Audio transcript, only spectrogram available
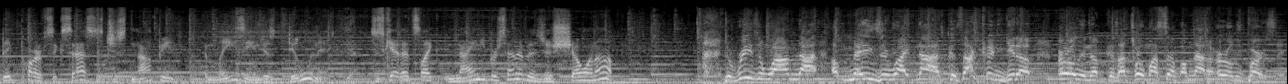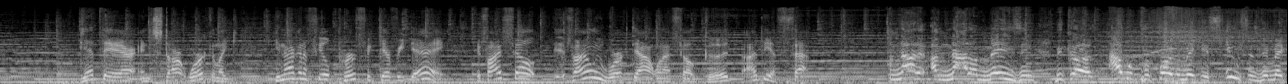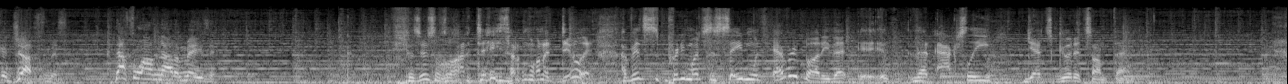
A big part of success is just not being lazy and just doing it. Just get that's like 90% of it is just showing up. The reason why I'm not amazing right now is because I couldn't get up early enough because I told myself I'm not an early person. Get there and start working. Like you're not going to feel perfect every day. If I felt, if I only worked out when I felt good, I'd be a fat. I'm not, I'm not amazing because I would prefer to make excuses than make adjustments. That's why I'm not amazing. Because there's a lot of days I don't want to do it. I mean, it's pretty much the same with everybody that that actually gets good at something.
